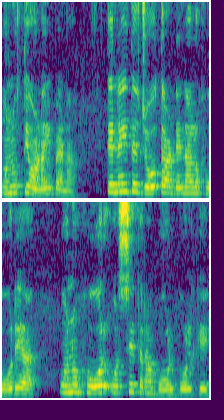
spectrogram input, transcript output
ਉਹਨੂੰ ਧਿਆਉਣਾ ਹੀ ਪੈਣਾ। ਤੇ ਨਹੀਂ ਤੇ ਜੋ ਤੁਹਾਡੇ ਨਾਲ ਹੋ ਰਿਹਾ, ਉਹਨੂੰ ਹੋਰ ਉਸੇ ਤਰ੍ਹਾਂ ਬੋਲ-ਬੋਲ ਕੇ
